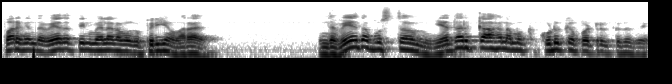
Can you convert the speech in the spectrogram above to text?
பாருங்கள் இந்த வேதத்தின் மேலே நமக்கு பிரியம் வராது. இந்த வேத புஸ்தகம் எதற்காக நமக்கு கொடுக்கப்பட்டிருக்கிறது?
